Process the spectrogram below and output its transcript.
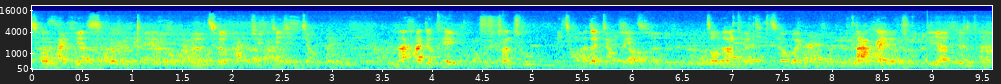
车牌电视的车牌去进行缴费，那它就可以算出你从那个缴费机走到你的停车位大概的距离。要跟它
